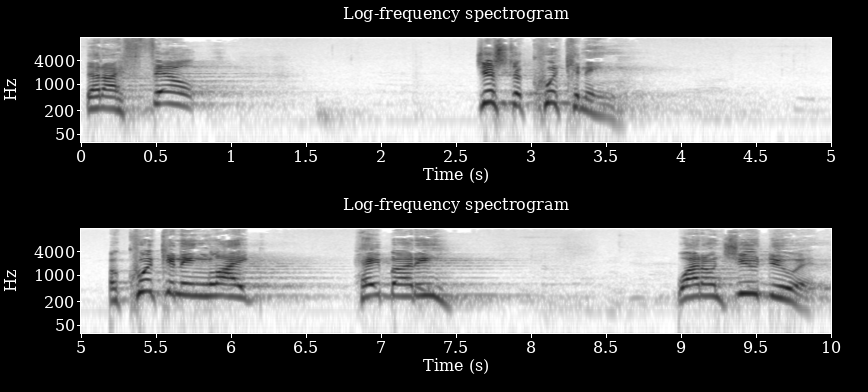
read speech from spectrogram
that I felt just a quickening. A quickening like, hey, buddy, why don't you do it?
